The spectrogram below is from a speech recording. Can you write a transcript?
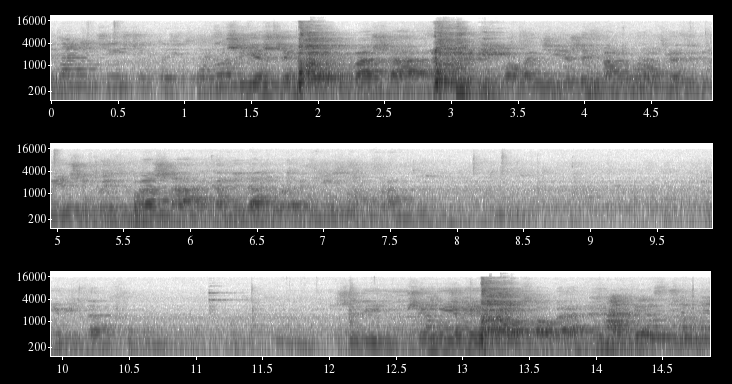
pytanie, czy jeszcze ktoś chce Czy jeszcze ktoś zgłasza, w momencie, jeżeli Pan Kurant rezygnuje, czy ktoś zgłasza kandydaturę z miejsca Kuranta? Nie widzę. Czyli przyjmujemy jedną osobę. Tak, możemy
